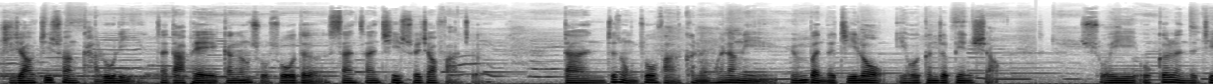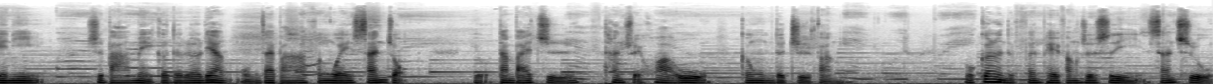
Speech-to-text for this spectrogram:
只要计算卡路里，再搭配刚刚所说的三三七睡觉法则，但这种做法可能会让你原本的肌肉也会跟着变小，所以我个人的建议。是把每个的热量，我们再把它分为三种，有蛋白质、碳水化合物跟我们的脂肪。我个人的分配方式是以三十五、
